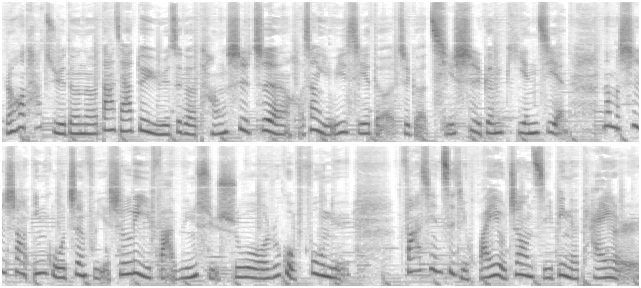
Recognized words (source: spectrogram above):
然后他觉得呢，大家对于这个唐氏症好像有一些的这个歧视跟偏见。那么事实上，英国政府也是立法允许说，如果妇女发现自己怀有这样疾病的胎儿，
